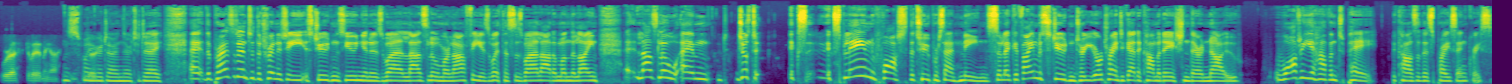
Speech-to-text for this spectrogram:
we're escalating action. That's why you're down there today. Uh, the president of the Trinity Students' Union as well, Laszlo Molnárfi, is with us as well, Adam, on the line. Uh, Laszlo, um, just ex- explain what the 2% means. So, like, if I'm a student or you're trying to get accommodation there now, what are you having to pay because of this price increase?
